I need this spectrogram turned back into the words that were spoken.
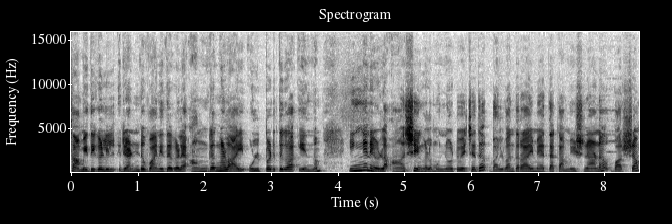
സമിതികളിൽ രണ്ട് വനിതകളെ അംഗങ്ങളായി ഉൾപ്പെടുത്തുക എന്നും ഇങ്ങനെയുള്ള ആശയങ്ങൾ മുന്നോട്ട് വെച്ചത് ബൽവന്തറായ് മേത്ത കമ്മീഷനാണ്. വർഷം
